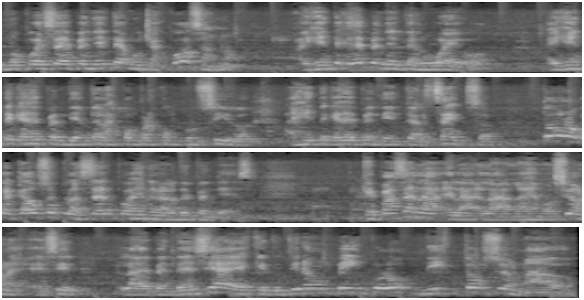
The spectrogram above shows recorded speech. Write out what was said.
Uno puede ser dependiente de muchas cosas, ¿no? Hay gente que es dependiente del juego, hay gente que es dependiente de las compras compulsivas, hay gente que es dependiente al sexo. Todo lo que cause placer puede generar dependencia. ¿Qué pasa en, las emociones? Es decir, la dependencia es que tú tienes un vínculo distorsionado.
